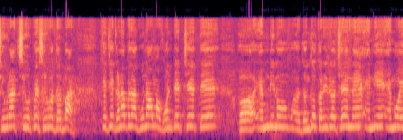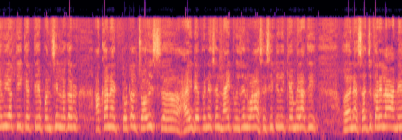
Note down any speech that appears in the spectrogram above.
શિવરાજ સિંહ ઉર્ફે શિવો દરબાર, કે જે ઘણા બધા ગુનાઓમાં વોન્ટેડ છે તે એમડીનો ધંધો કરી રહ્યો છે અને એની એમો એવી હતી કે તે પંચશીલનગર આખાને ટોટલ ચોવીસ હાઈ ડેફિનેશન નાઇટ વિઝનવાળા સીસીટીવી કેમેરાથી એને સજ્જ કરેલા અને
